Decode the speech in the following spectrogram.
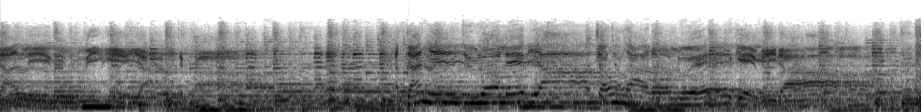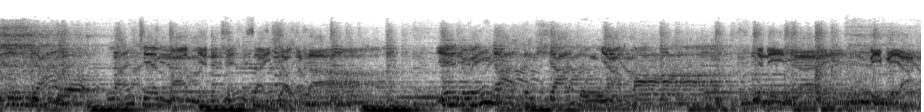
နန်းလေးကိုတွေ့ခဲ့ရတခါအတန်းရင်သူတော်လဲဗျာအကြောင်းကတော့လွယ်ခဲ့ပြီတာသူများတော့လမ်းကျင်မှာမြင်တဲ့ချင်းဆိုင်လျှောက်ကလားရင်တွင်ကလှူရှားပုံများမှာယနေ့တိုင်းမိမရ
